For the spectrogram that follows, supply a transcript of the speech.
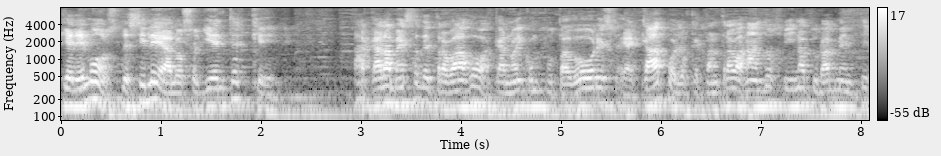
Queremos decirle a los oyentes que acá la mesa de trabajo, acá no hay computadores, acá pues los que están trabajando, sí, naturalmente,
